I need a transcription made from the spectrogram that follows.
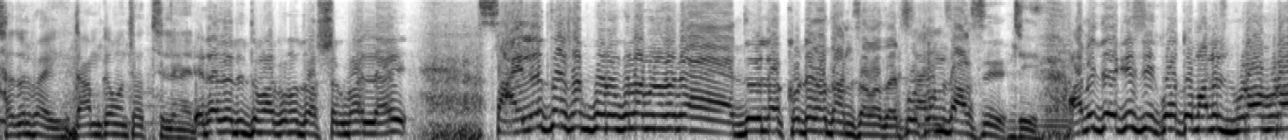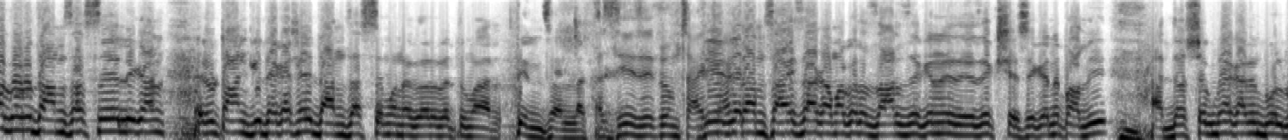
সাইদুল ভাই দাম কেমন চাচ্ছিলেন এটা? যদি তোমার কোনো দর্শক ভাই লাই চাইলে তো সব গরুগুলো মনে করবে দুই লক্ষ টাকা দাম চাওয়া যায় প্রথম চাচ্ছে আমি দেখেছি কত মানুষ বুড়া বুড়া গরু দাম চাচ্ছে লেখান একটু টাঙ্কি দেখা সেই দাম চাচ্ছে মনে করবে তোমার তিন চার লাখ যে যেরকম চাই যে যেরাম চাই চাক আমার কথা যার যেখানে সে সেখানে পাবি। আর দর্শক ভাই আমি বলব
